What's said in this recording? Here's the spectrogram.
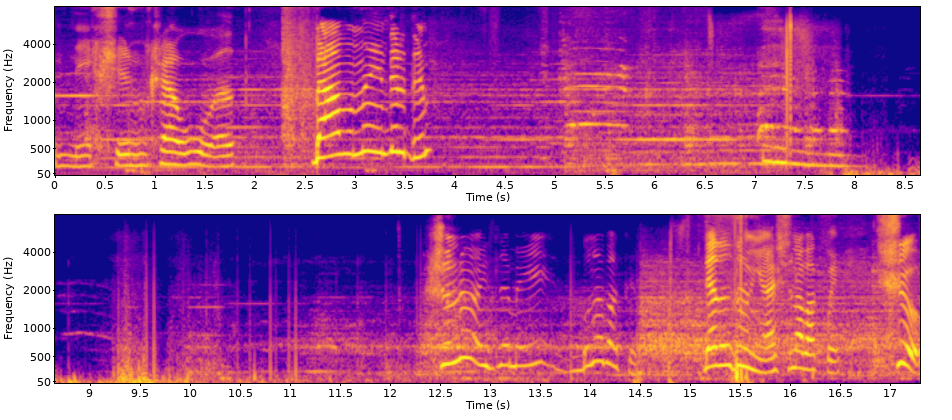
Nişin kavul. Ben bunu indirdim. Şunu izlemeyi buna bakın. Ya da durun ya şuna bakmayın. Şu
